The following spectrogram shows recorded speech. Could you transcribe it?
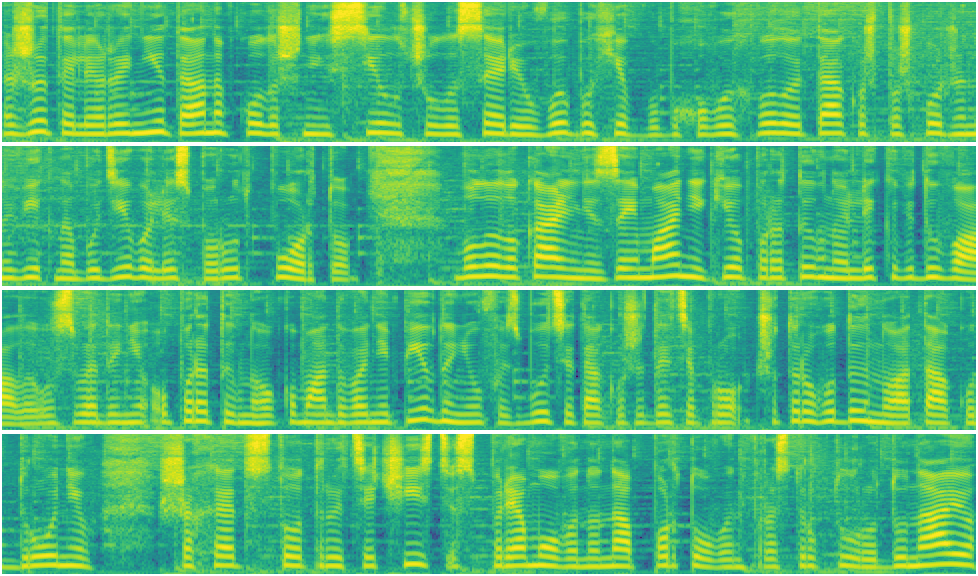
Жителі Рені та навколишніх сіл чули серію вибухів. Вибуховою хвилою також пошкоджено вікна будівель і споруд порту. Були локальні займання, які оперативно ліквідували у зведенні оперативного командування Південь. У Фейсбуці також йдеться про чотиригодинну атаку дронів. Шахет 136 спрямовано на портову інфраструктуру Дунаю.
